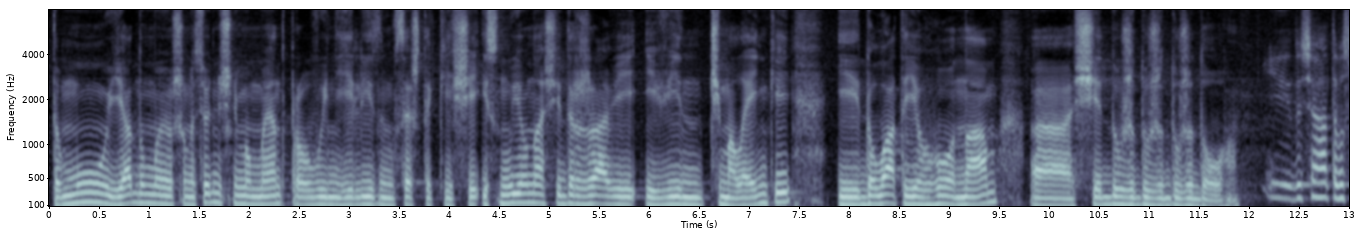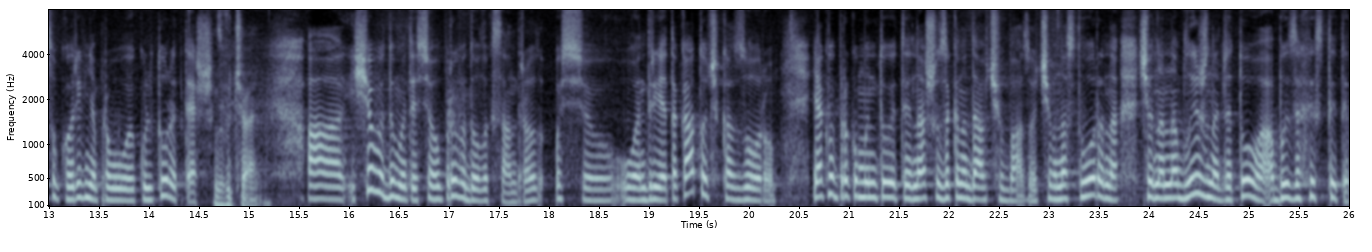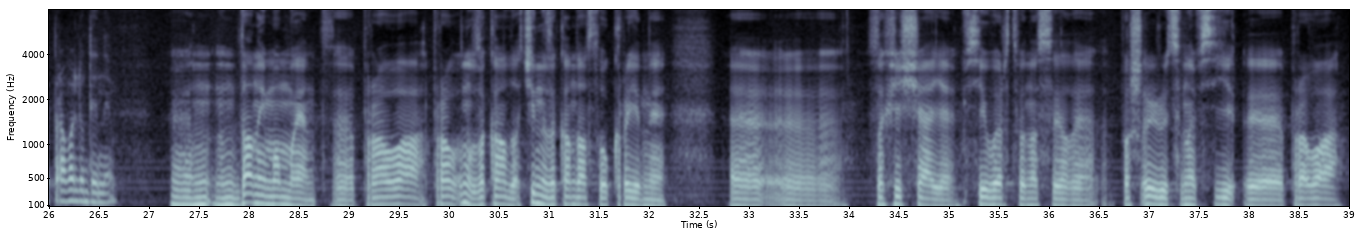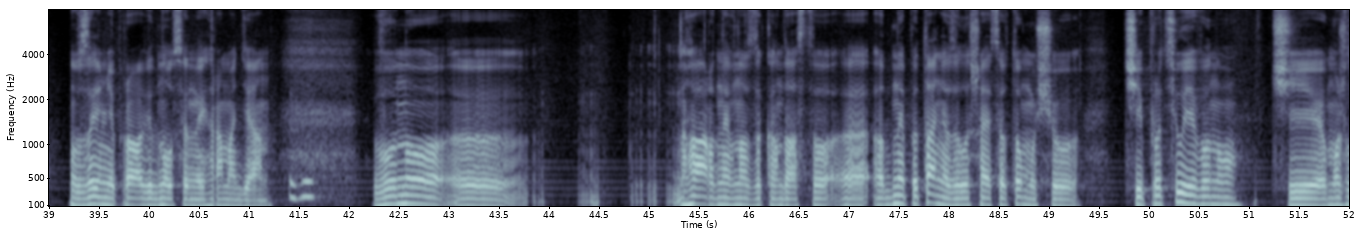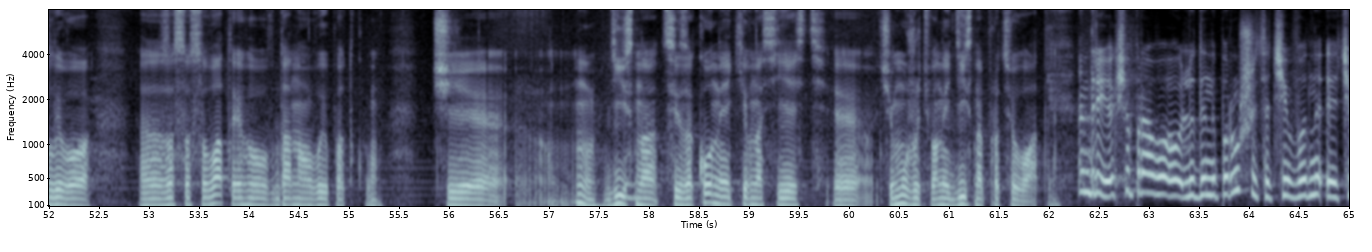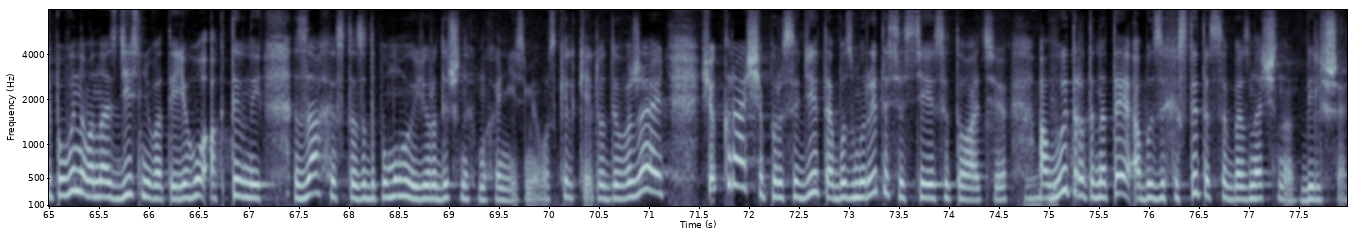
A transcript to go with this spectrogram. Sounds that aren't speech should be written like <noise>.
Тому я думаю, що на сьогоднішній момент правовий нігілізм все ж таки ще існує в нашій державі, і він чималенький, і долати його нам е, ще дуже дуже дуже довго. І досягати високого рівня правової культури теж. Звичайно. А що ви думаєте з цього приводу, Олександра? Ось е, у Андрія така точка зору. Як ви прокоментуєте нашу законодавчу базу? Чи вона створена, чи вона наближена для того, аби захистити права людини? Е, На даний момент е, права, прав, ну, законодав, чинне законодавство України е, е, захищає всі верстви населення, поширюється на всі е, права, ну, взаємні права відносини громадян. Воно е, гарне в нас законодавство. Е, Одне питання залишається в тому, що чи працює воно, чи можливо е, застосувати його в даному випадку, чи ну, дійсно ці закони, які в нас є, е, чи можуть вони дійсно працювати. Андрій, якщо право людини порушується, чи вони е, чи повинна вона здійснювати його активний захист за допомогою юридичних механізмів, оскільки люди вважають, що краще пересидіти або змиритися з цією ситуацією, а витрати на те, аби захистити себе значно більше.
